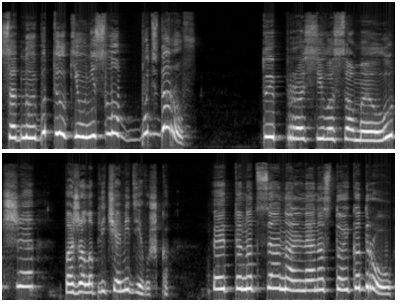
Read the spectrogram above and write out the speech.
С одной бутылки унесло «Будь здоров». Ты просила самое лучшее, пожала плечами девушка. Это национальная настойка дроу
